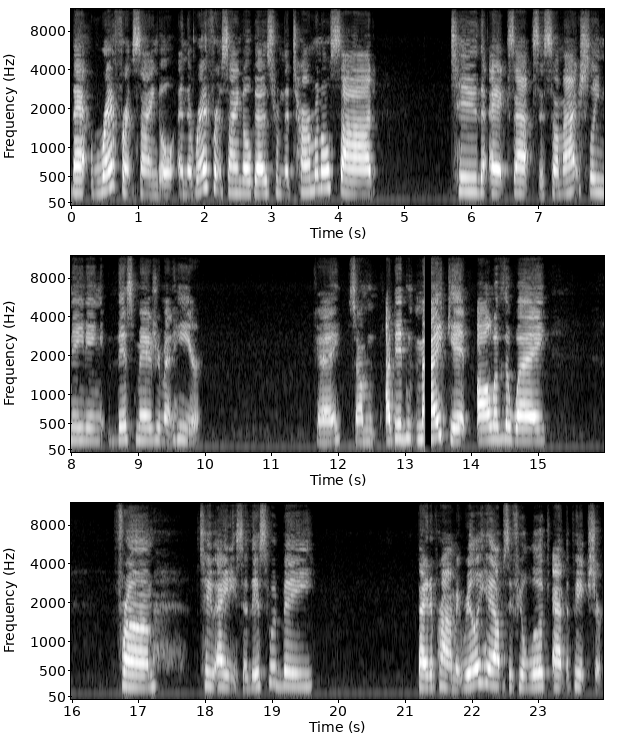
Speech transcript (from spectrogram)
that reference angle, and the reference angle goes from the terminal side to the x-axis. So I'm actually needing this measurement here. Okay, so I'm, I didn't make it all of the way from 280. So this would be theta prime. It really helps if you'll look at the picture.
